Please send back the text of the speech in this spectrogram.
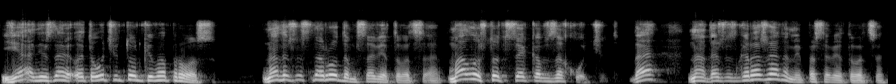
Я не знаю, это очень тонкий вопрос. Надо же с народом советоваться. Мало что Цеков захочет, да? Надо же с горожанами посоветоваться.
